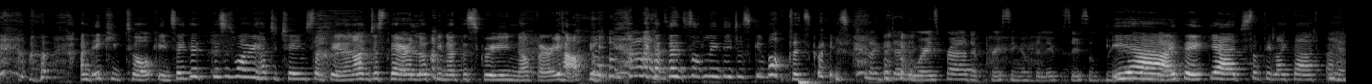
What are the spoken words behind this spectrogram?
and they keep talking, say "Th- this is why we had to change something, and I'm just there looking at the screen, not very happy. Oh, and then suddenly they just give up. It's great. like the devil wears Prada, pursing of the lips or something. like Yeah, I think yeah, something like that. Yeah.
